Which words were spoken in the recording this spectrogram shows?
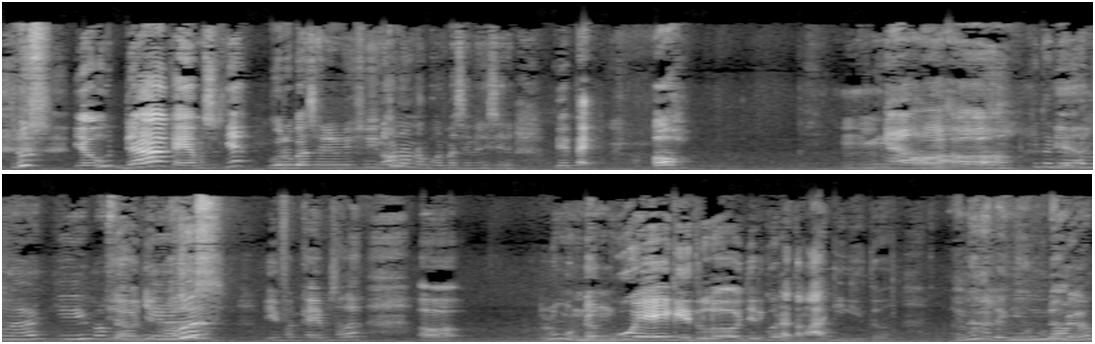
Terus Ya udah, kayak maksudnya guru bahasa Indonesia itu. no no no bukan bahasa Indonesia, BP. Oh, Mm, ya, Oh. gitu. Kita Iya. datang lagi ya maksudnya. jadi terus even kayak misalnya eh, lu ngundang gue gitu loh jadi gue datang lagi gitu emang ada yang ngundang?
